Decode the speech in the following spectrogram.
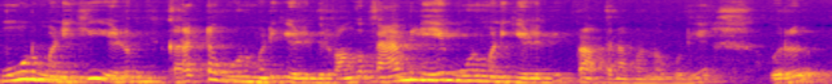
மூணு மணிக்கு எழும்பி கரெக்டாக மூணு மணிக்கு எழும்பிடுவாங்க ஃபேமிலியே மூணு மணிக்கு எழும்பி பிரார்த்தனை பண்ணக்கூடிய ஒரு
